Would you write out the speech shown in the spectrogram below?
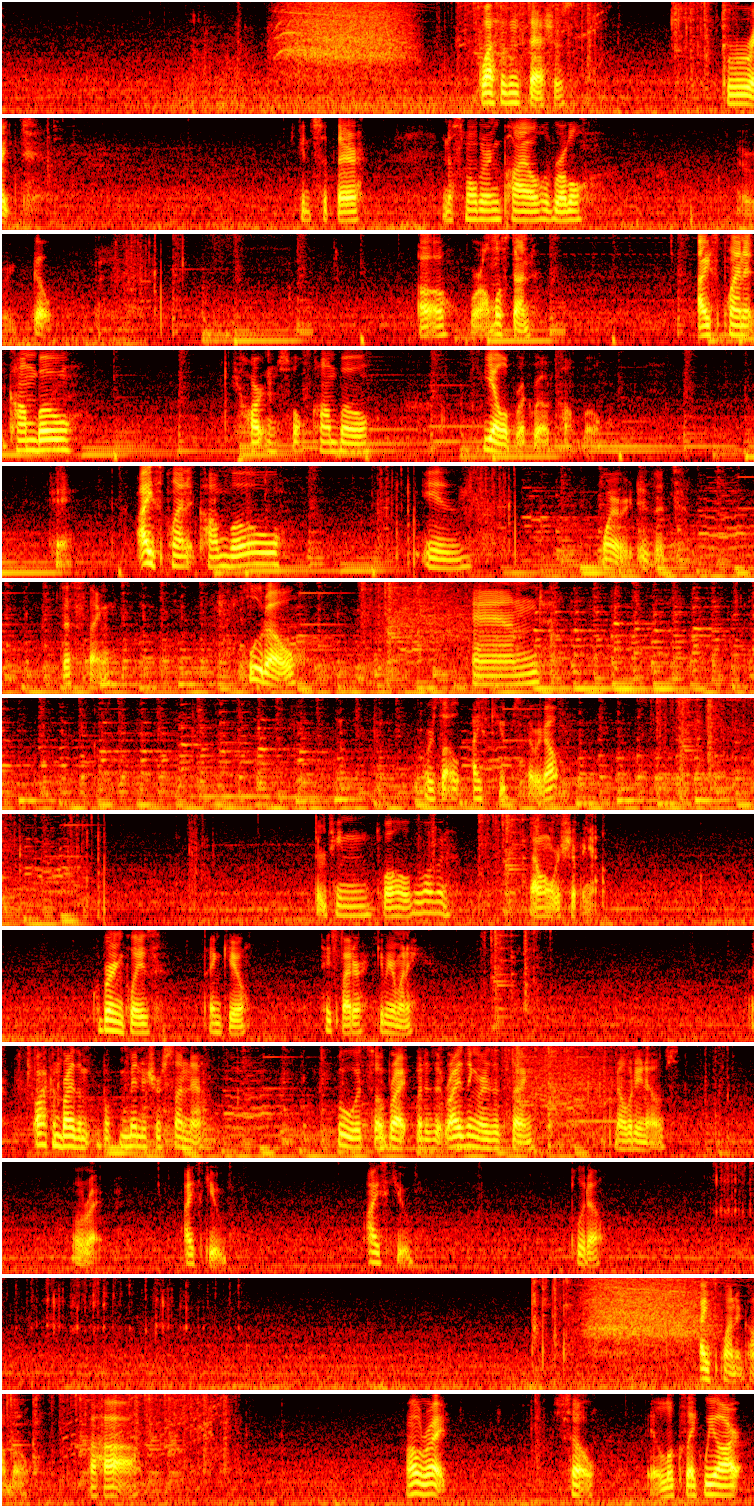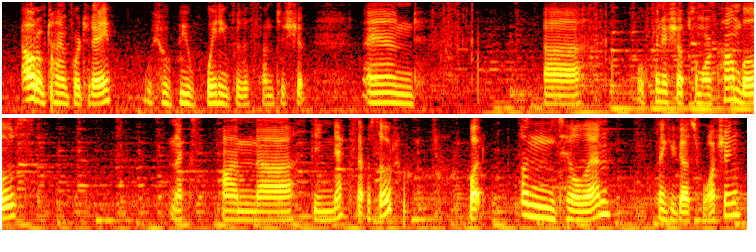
Glasses and stashes. Great. You can sit there in a smoldering pile of rubble. There we go. Uh-oh, we're almost done. Ice Planet combo. Heart and Soul combo. Yellow Brick Road combo. Okay. Ice Planet combo is... Where is it? This thing. Pluto. And... Where's the ice cubes? There we go. Thirteen, twelve, eleven. That one we're shipping out. Burning, please. Thank you. Hey, Spider, give me your money. Oh, I can buy the miniature sun now. Ooh, it's so bright, but is it rising or is it setting? Nobody knows. Alright. Ice Cube. Ice Cube. Pluto. Ice Planet combo. Haha. Alright. So, it looks like we are out of time for today. We will be waiting for the sun to ship. And, uh, we'll finish up some more combos next on uh, the next episode. But until then, thank you guys for watching,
